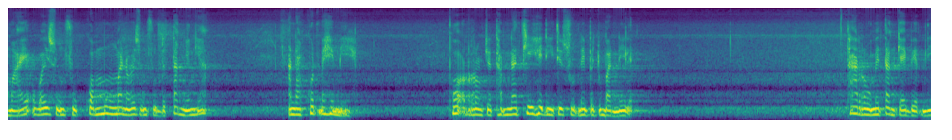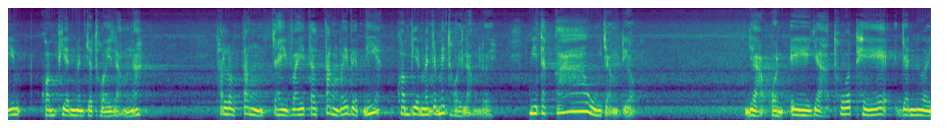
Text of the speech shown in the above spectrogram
หมายเอาไว้สูงสุดความมุ่งมั่นเอาไว้สูงสุดแต่ตั้งอย่างเงี้ย อนาคตไม่ให้มี เพราะเราจะทำหน้าที่ให้ดีที่สุดในปัจจุบันนี้แหละ ถ้าเราไม่ตั้งใจแบบนี้ ความเพียรมันจะถอยหลังนะ ถ้าเราตั้งใจไว้ต,ตั้งไว้แบบนี้ ความเพียรมันจะไม่ถอยหลังเลย มีแต่ก้าวอย่างเดียว อย่าอ่อนเอ อย่าท้อแท้ อย่าเหนื่อย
